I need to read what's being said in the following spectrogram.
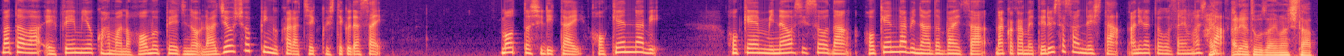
または FM 横浜のホームページのラジオショッピングからチェックしてください。もっと知りたい保険ナビ。保険見直し相談、保険ナビのアドバイザー、中亀照久さんでした。ありがとうございました。はい、ありがとうございました。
